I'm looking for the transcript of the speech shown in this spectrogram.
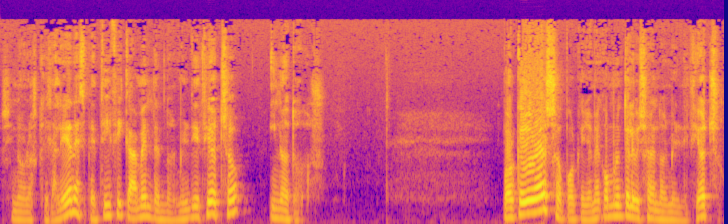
sino los que salían específicamente en 2018 y no todos. ¿Por qué digo eso? Porque yo me compré un televisor en 2018.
